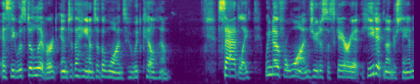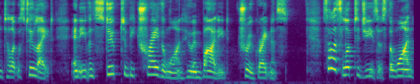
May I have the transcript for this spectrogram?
as he was delivered into the hands of the ones who would kill him. Sadly, we know for one, Judas Iscariot, he didn't understand until it was too late, and even stooped to betray the one who embodied true greatness. So let's look to Jesus, the one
